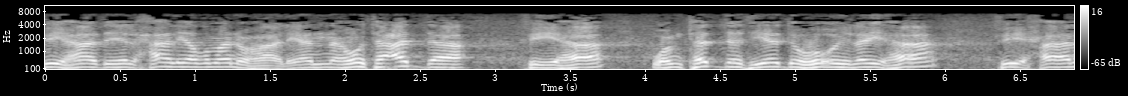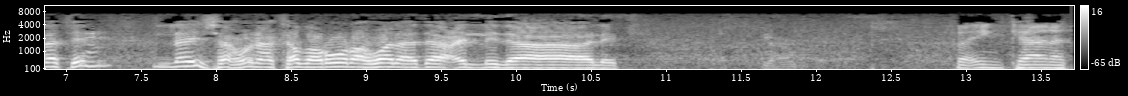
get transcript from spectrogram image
في هذه الحال يضمنها لأنه تعدى فيها وامتدت يده إليها في حالة ليس هناك ضرورة ولا داع لذلك. فإن كانت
